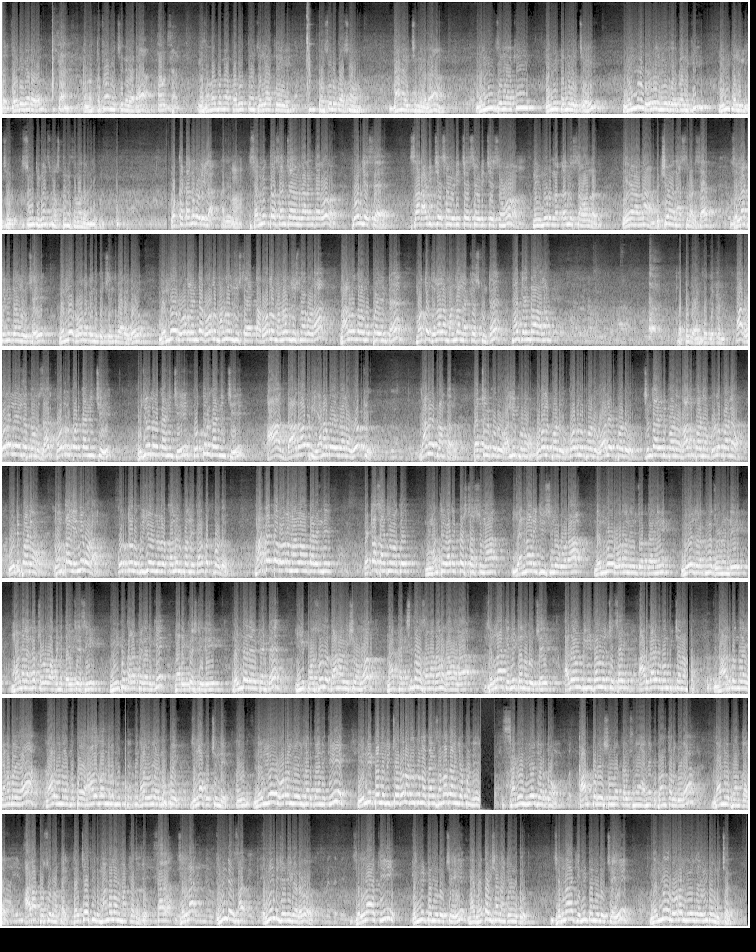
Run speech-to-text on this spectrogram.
నమస్తే జేడి గారు సార్. మన తుఫాన్ వచ్చింది కదా? అవును సార్. ఈ సందర్భంగా ప్రభుత్వం జిల్లాకి పశువుల కోసం దాణా ఇచ్చింది కదా? నెల్లూరు జిల్లాకి ఎన్ని టన్నులు వచ్చాయి? నెల్లూరు రూరల్ నియోజకవర్గానికి ఎన్ని టన్నులు ఇచ్చారు సూటిగా స్పష్టంగా సమాధానం చెప్పండి. ఒక్క టన్ను కూడా ఇలా. సంయుక్త సంచాలకులు గారు అంటారు ఫోన్ చేస్తే సార్ ఆడిచ్చేసాం ఇడిచ్చేసాం ఇడిచ్చేసాము నీకు మూడున్నర టన్ను ఇస్తామన్నాడు. ఏమన్నా భిక్ష నేస్తున్నాడు సార్? జిల్లాకి ఎన్ని టన్నులు వచ్చాయి? నెల్లూరు రోడ్ల ఎందుకు వచ్చి ఎందుకు నెల్లూరు రోడ్లు అంటే రోడ్ల మండలం చూస్తే ఎట్టా? రోడ్ల మండలం చూసినా కూడా నాలుగు వందల ముప్పై అంటే మొత్తం జిల్లాలో మండలం లెక్కేసుకుంటే నాకేం రావాలా? చెప్పండి ఆన్సర్ చెప్పండి. ఆ రూరల్ నియోజకవర్గంలో సార్. కోడూరుపాడు కాడి నుంచి భుజూరు కాడి నుంచి కొత్తూరు కాడి నుంచి ఆ దాదాపు ఎనభై వేల ఓట్లు గ్రామీణ ప్రాంతాలు. పచ్చలకూరు అల్లిపురం గుడలపాడు కోడలపాడు వాలెట్పాడు చింతారెడ్డిపాళెం రాజుపాళెం గుళ్ళపాళెం ఒడిపాళెం దొంతాలు ఎన్ని కూడా. కొత్తూరు భుజూరు కల్లూరుపల్లి కనపతిపాడు మాట్లాడితే రోడ్ల మండలం అంటారేంది ఎట్లా సాధ్యమవుతాయి? మంత్రి గారు రిక్వెస్ట్ చేస్తున్నా ఎన్ఆర్ఈజీసీలో కూడా నెల్లూరు రూరల్ నియోజకవర్గాన్ని నియోజకవర్గంగా చూడండి మండలంగా చూడవాకండి దయచేసి. మీకు కలెక్టర్ గారికి నా రిక్వెస్ట్ ఇది. రెండోది ఏమిటంటే ఈ పశువుల దాణా విషయంలో నాకు ఖచ్చితమైన సమాధానం కావాలా? జిల్లాకి ఎన్ని టన్నులు వచ్చాయి? అదేమిటి ఇన్ని టన్నులు వచ్చేసాయి? ఆడికాడికి పంపించాను. నాలుగు వందల ఎనభైయా? నాలుగు వందల ముప్పై నాలుగు వందల ముప్పై. నాలుగు వందల ముప్పై జిల్లాకు వచ్చింది. నెల్లూరు రూరల్ నియోజకవర్గానికి ఎన్ని టన్నులు ఇచ్చారో అడుగుతున్నా. దానికి సమాధానం చెప్పండి. సగం నియోజకవర్గం కార్పొరేషన్లో కలిసిన అనేక ప్రాంతాలు కూడా గ్రామీణ ప్రాంతాలే. ఆడ పశువులు ఉంటాయి. దయచేసి మీరు మండలాన్ని మాట్లాడద్దు సార్ జిల్లా ఎన్నండి సార్? ఎన్నండి జేడి గారు? జిల్లాకి ఎన్ని టన్నులు వచ్చాయి? నాకు మిగతా విషయాలు నాకేమొద్దు జిల్లాకి ఎన్ని టన్నులు వచ్చాయి? నెల్లూరు రూరల్ నియోజకవర్గం ఎన్ని టన్నులు ఇచ్చారు?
